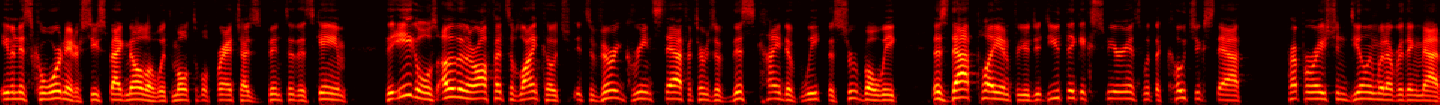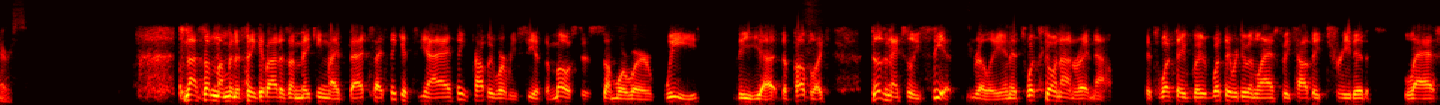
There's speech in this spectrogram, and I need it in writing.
Even his coordinator, Steve Spagnuolo, with multiple franchises, been to this game. The Eagles, other than their offensive line coach, it's a very green staff in terms of this kind of week, the Super Bowl week. Does that play in for you? Do you think experience with the coaching staff, preparation, dealing with everything matters? It's not something I'm going to think about as I'm making my bets. I think it's yeah. I think probably where we see it the most is somewhere where we, the uh, the public, doesn't actually see it really, and it's what's going on right now. It's what they what they were doing last week, how they treated last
